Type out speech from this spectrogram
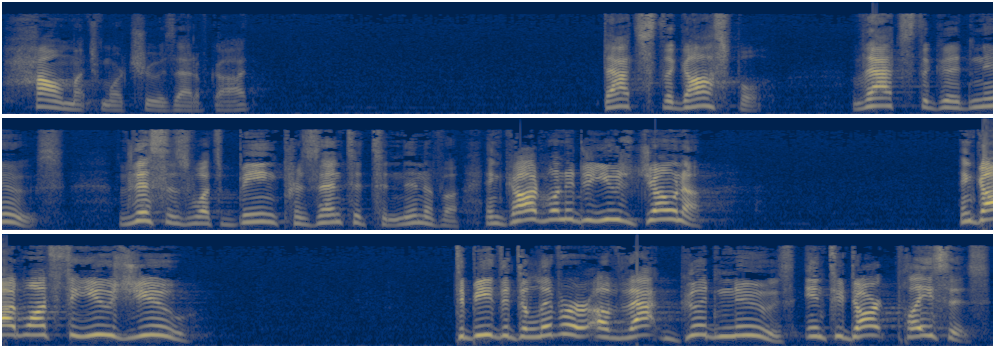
How much more true is that of God? That's the gospel. That's the good news. This is what's being presented to Nineveh. And God wanted to use Jonah. And God wants to use you to be the deliverer of that good news into dark places.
